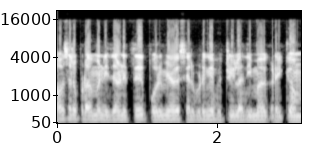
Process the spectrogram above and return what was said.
அவசரப்படாமல் நிதானித்து பொறுமையாக செயல்படுங்க. வெற்றிகள் அதிகமாக கிடைக்கும்.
